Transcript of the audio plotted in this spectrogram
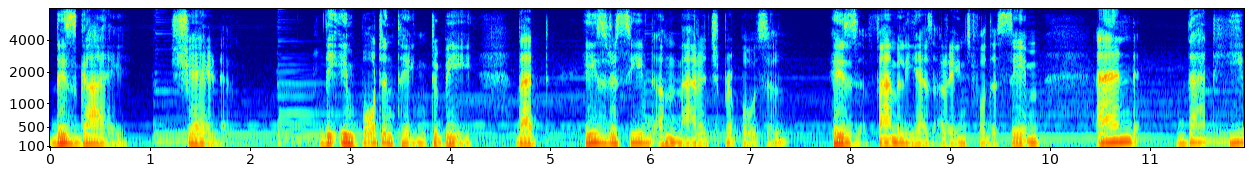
this guy shared the important thing to be that he's received a marriage proposal, his family has arranged for the same, and that he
